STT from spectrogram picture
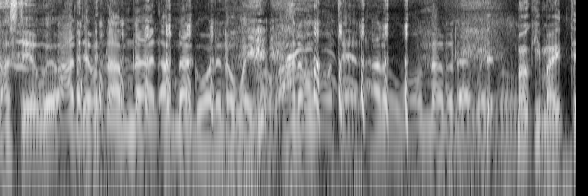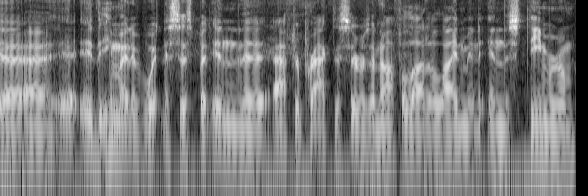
I still will. I don't. I'm not. I'm not going to no weight room. I don't want that. I don't want none of that weight room. Mookie might uh, uh, he might have witnessed this, but in the after practice there was an awful lot of linemen in the steam room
